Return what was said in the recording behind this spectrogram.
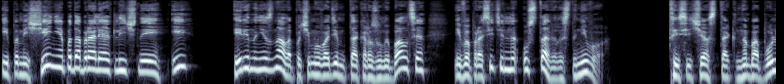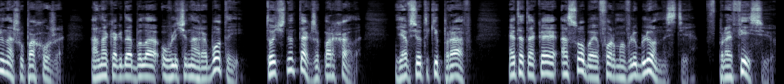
И помещения подобрали отличные, и...» Ирина не знала, почему Вадим так разулыбался и вопросительно уставилась на него. «Ты сейчас так на бабулю нашу похожа. Она, когда была увлечена работой, точно так же порхала. Я все-таки прав. Это такая особая форма влюбленности. В профессию»,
